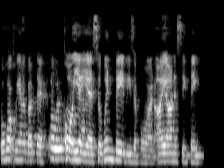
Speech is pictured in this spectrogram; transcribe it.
But what were we on about there? Oh, Oh yeah, about- yeah. So when babies are born, I honestly think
